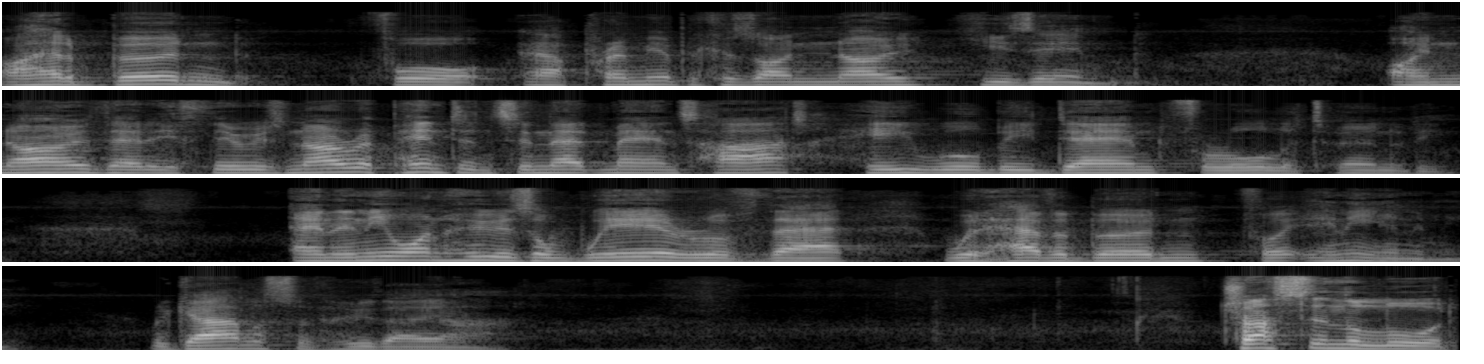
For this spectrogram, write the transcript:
I had a burden for our Premier because I know his end. I know that if there is no repentance in that man's heart, he will be damned for all eternity. And anyone who is aware of that would have a burden for any enemy, regardless of who they are. Trust in the Lord.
